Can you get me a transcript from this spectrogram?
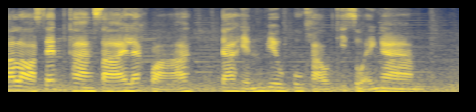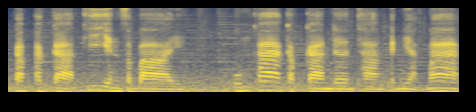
ตลอดเส้นทางซ้ายและขวาจะเห็นวิวภูเขาที่สวยงาม กับอากาศที่เย็นสบาย คุ้มค่ากับการเดินทางเป็นอย่างมาก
